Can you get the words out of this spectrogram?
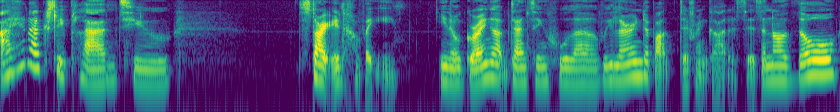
I had actually planned to start in Hawaii. You know, growing up dancing hula, we learned about different goddesses. And although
